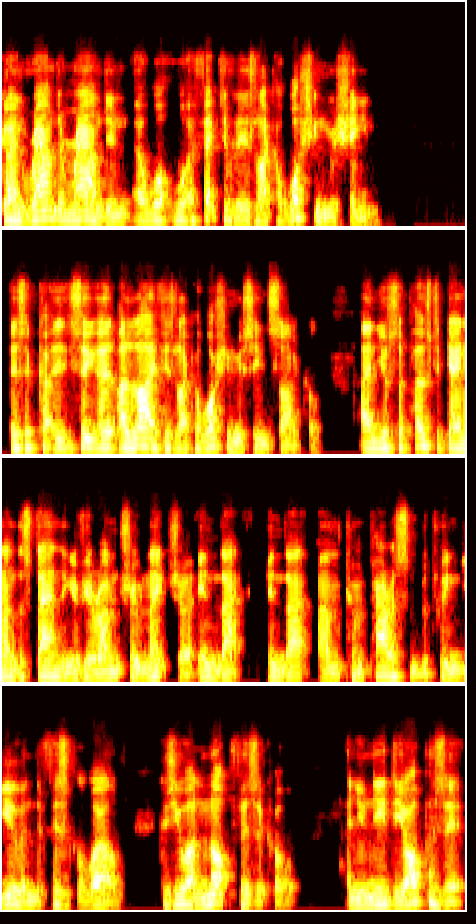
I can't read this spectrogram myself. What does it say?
going round and round in what what effectively is like a washing machine. There's a so a, a life is like a washing machine cycle and you're supposed to gain understanding of your own true nature in that in that um, comparison between you and the physical world because you are not physical and you need the opposite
